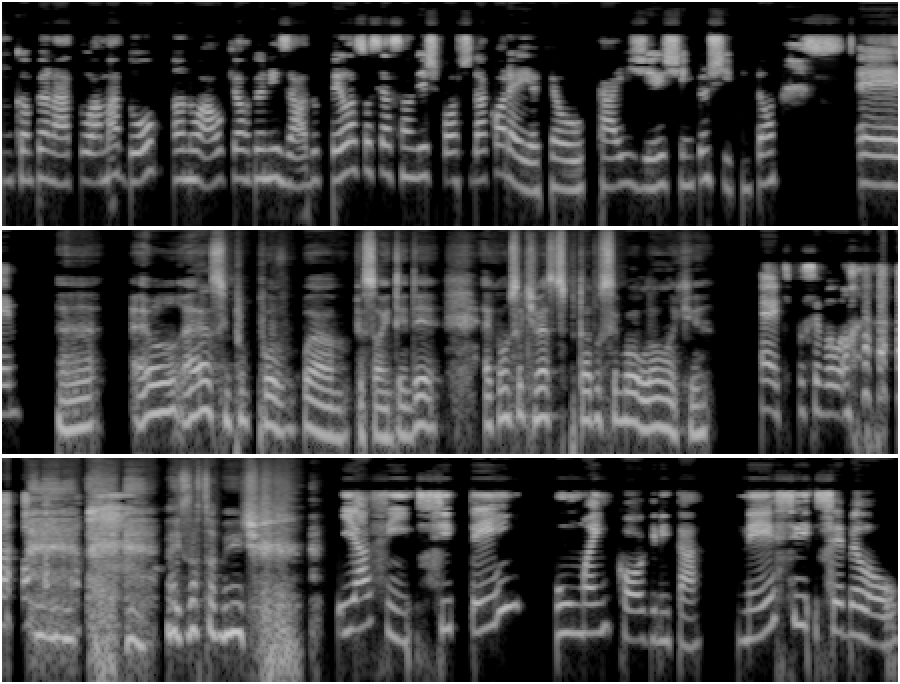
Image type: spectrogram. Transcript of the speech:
um campeonato amador anual que é organizado pela Associação de Esportes da Coreia, que é o KIG Championship. Então, é, é, é, é assim pro povo, o pessoal entender, é como se eu tivesse disputado o cebolão aqui. É, tipo o cebolão. é exatamente. E assim, se tem uma incógnita nesse CBLOL,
